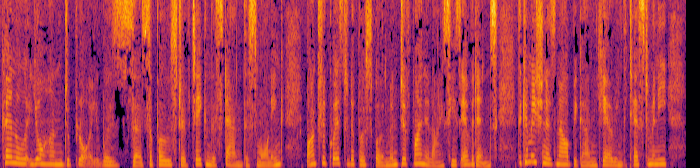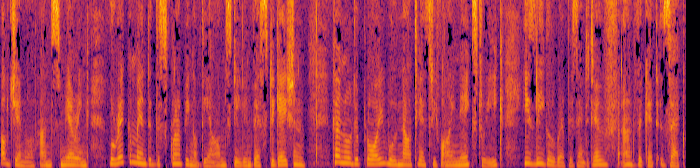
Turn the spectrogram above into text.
Colonel Johan du Plooy was uh, supposed to have taken the stand this morning, but requested a postponement to finalize his evidence. The commission has now begun hearing the testimony of General Hans Meiring, who recommended the scrapping of the arms deal investigation. Colonel du Plooy will now testify next week. His legal representative, Advocate Zach.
